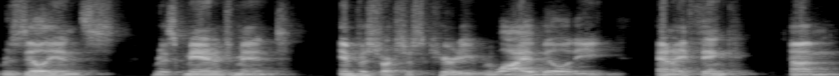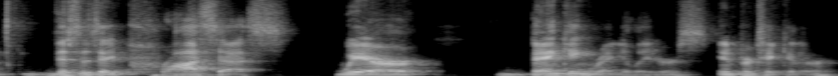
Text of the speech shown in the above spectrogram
resilience, risk management, infrastructure security, reliability, and I think um, this is a process where banking regulators, in particular,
